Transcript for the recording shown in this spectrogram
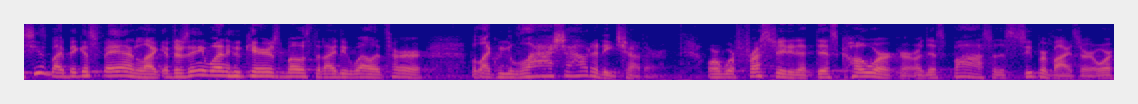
she's my biggest fan. Like, if there's anyone who cares most that I do well, it's her but like we lash out at each other. or we're frustrated at this coworker or this boss or this supervisor or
